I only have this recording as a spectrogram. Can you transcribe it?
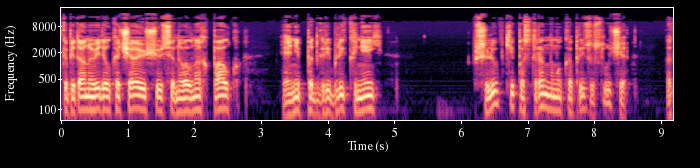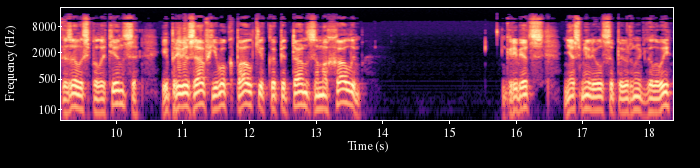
Капитан увидел качающуюся на волнах палку, и они подгребли к ней. В шлюпке по странному капризу случая оказалось полотенце, и, привязав его к палке, капитан замахал им. Гребец не осмеливался повернуть головы,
